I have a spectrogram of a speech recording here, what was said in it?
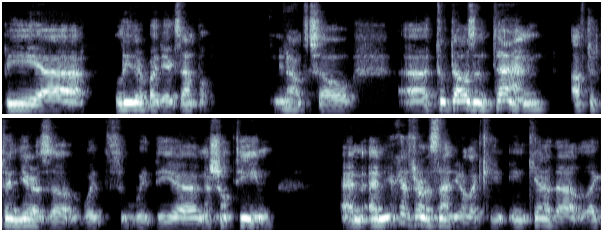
be a leader by the example, you know, so, uh, 2010, after 10 years uh, with with the uh, national team, and and you have to understand, you know, like in, in, Canada, like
